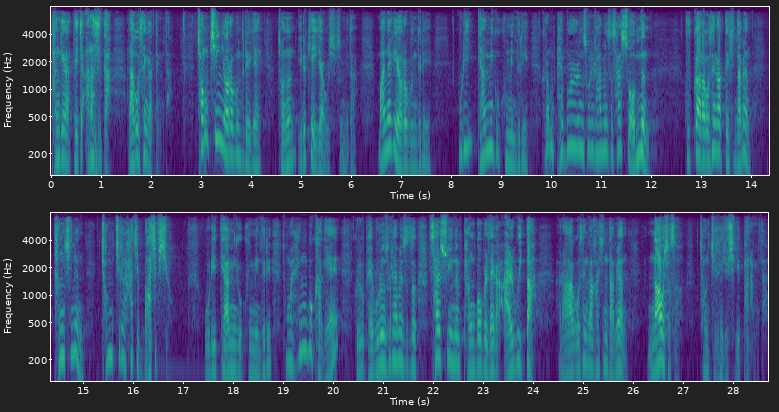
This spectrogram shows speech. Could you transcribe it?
단계가 되지 않았을까라고 생각됩니다. 정치인 여러분들에게 저는 이렇게 얘기하고 싶습니다. 만약에 여러분들이 우리 대한민국 국민들이 그런 배부른 소리를 하면서 살 수 없는 국가라고 생각되신다면 당신은 정치를 하지 마십시오. 우리 대한민국 국민들이 정말 행복하게 그리고 배부른 소리 하면서도 살 수 있는 방법을 내가 알고 있다 라고 생각하신다면 나오셔서 정치를 해주시기 바랍니다.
